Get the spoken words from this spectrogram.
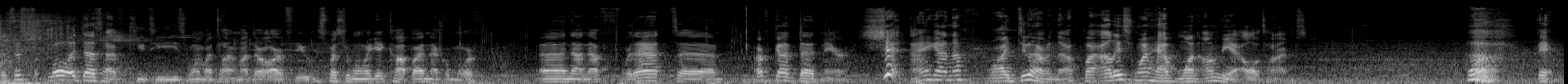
Does this, well, it does have QTEs, what am I talking about? There are a few, especially when we get caught by a necromorph. Uh, not enough for that. Uh, I've got that in there. Shit, I ain't got enough. Well, I do have enough, but at least want to have one on me at all times. Ugh, damn.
